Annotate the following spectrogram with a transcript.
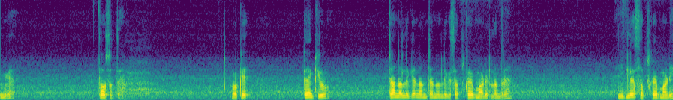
ನಿಮಗೆ ತೋರಿಸುತ್ತೆ. ಓಕೆ ಥ್ಯಾಂಕ್ ಯು ಚಾನಲ್ಲಿಗೆ ನನ್ನ ಚಾನಲ್ಲಿಗೆ ಸಬ್ಸ್ಕ್ರೈಬ್ ಮಾಡಿಲ್ಲ ಅಂದರೆ ಈಗಲೇ ಸಬ್ಸ್ಕ್ರೈಬ್ ಮಾಡಿ.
